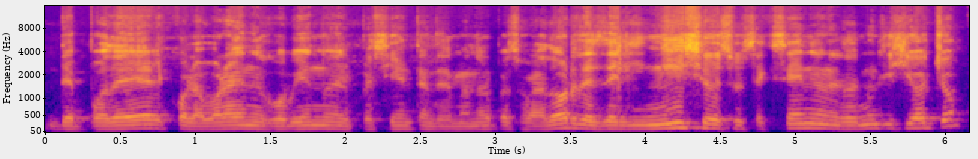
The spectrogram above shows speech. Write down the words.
de poder colaborar en el gobierno del presidente Andrés Manuel López Obrador desde el inicio de su sexenio en el 2018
